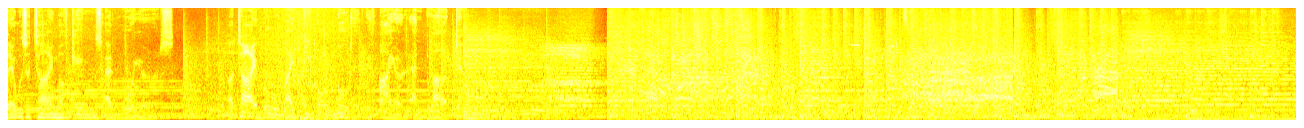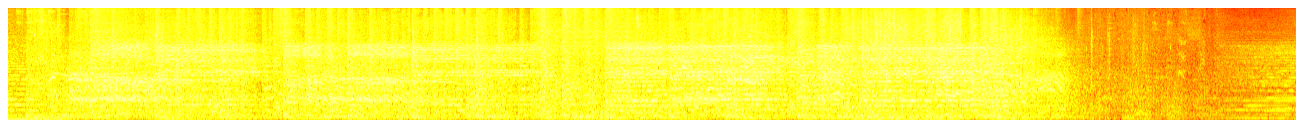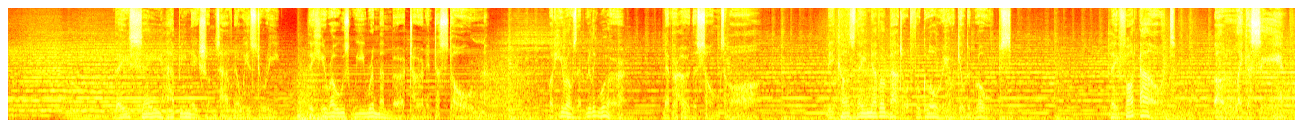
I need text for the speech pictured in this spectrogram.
There was a time of kings and warriors. A time ruled by people molded with iron and blood. They say happy nations have no history. The heroes we remember turn into stone. But heroes that really were never heard the songs of awe. Because they never battled for glory or gilded robes. They fought out a legacy.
